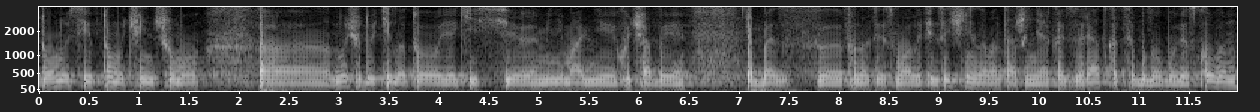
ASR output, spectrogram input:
тонусі, в тому чи іншому. Ну, щодо тіла, то якісь е, мінімальні, хоча б без е, фанатизму, але фізичні навантаження, якась зарядка, це було обов'язковим.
